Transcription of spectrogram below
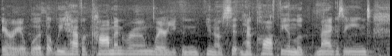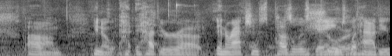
area would. But we have a common room where you can, you know, sit and have coffee and look at magazines. Um, you know, ha- have your uh, interactions, puzzles, games, Sure. what have you,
